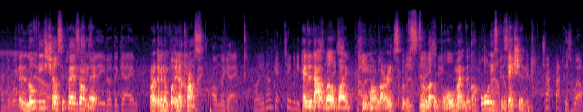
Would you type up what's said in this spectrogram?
And the winger They love these Chelsea players, don't they? leave of the game. Right, they're going to put in a cross. On the game. Well, you don't get too many Headed players out well by calibre Kemar Lawrence, but they've still got the ball, man. They've got all this around the possession. wing and Track back as well.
